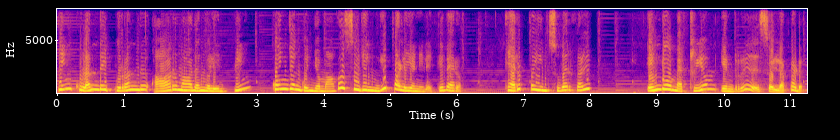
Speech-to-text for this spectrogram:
பின் குழந்தை பிறந்து ஆறு மாதங்களின் பின் கொஞ்சம் கொஞ்சமாக சுருங்கி பழைய நிலைக்கு வரும். கருப்பையின் சுவர்கள் எண்டோமெட்ரியம் என்று சொல்லப்படும்.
